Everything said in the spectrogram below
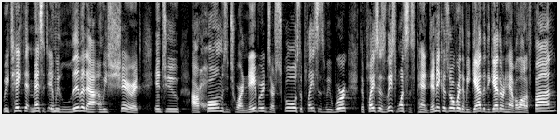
we take that message and we live it out and we share it into our homes, into our neighborhoods, our schools, the places we work, the places, at least once this pandemic is over, that we gather together and have a lot of fun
